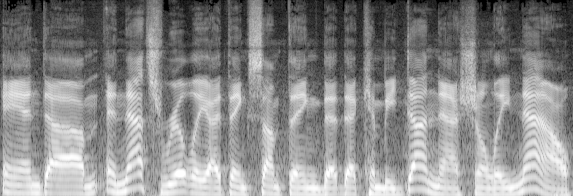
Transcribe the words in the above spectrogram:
and um, and that's really, I think, something that that can be done nationally now.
